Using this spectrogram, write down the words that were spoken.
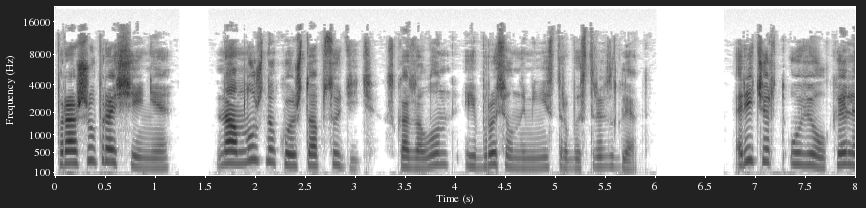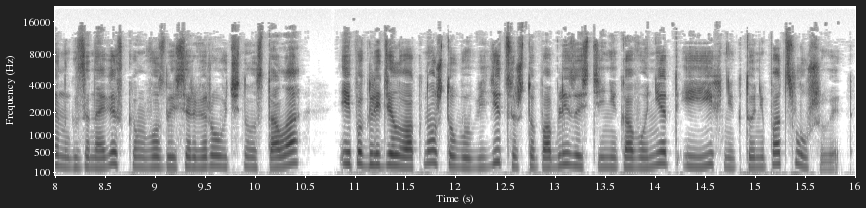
«Прошу прощения. Нам нужно кое-что обсудить», — сказал он и бросил на министра быстрый взгляд. Ричард увел Кэлен к занавескам возле сервировочного стола и поглядел в окно, чтобы убедиться, что поблизости никого нет и их никто не подслушивает.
